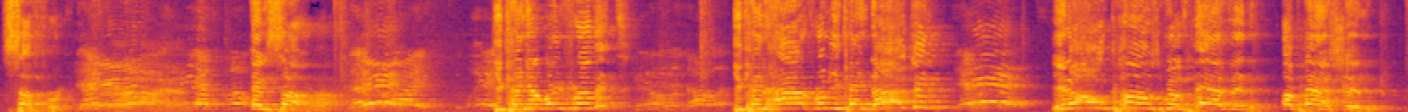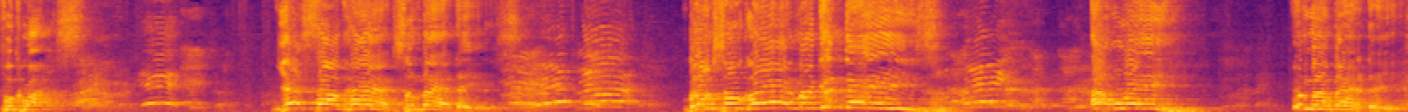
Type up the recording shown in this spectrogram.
suffering and sorrow. You can't get away from it. You can't hide from it. You can't dodge it. It all comes with having a passion for Christ. Yes, I've had some bad days. But I'm so glad my good days outweigh my bad days.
